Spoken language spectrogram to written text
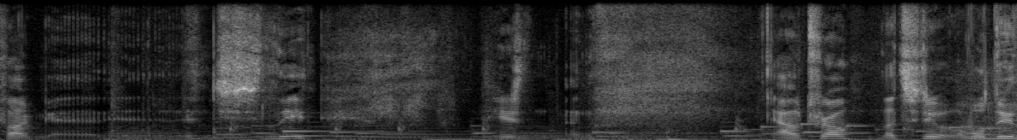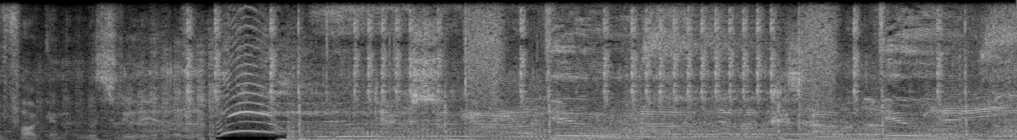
Fuck uh, just leave Here's outro. Let's do. We'll do the fucking. Let's do the. You, you,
